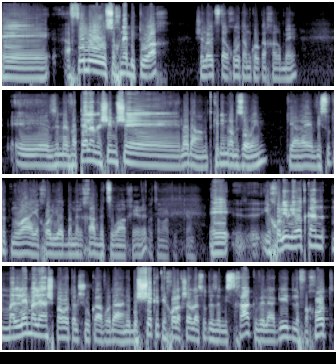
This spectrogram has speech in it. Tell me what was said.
אה, אפילו סוכני ביטוח, שלא יצטרכו אותם כל כך הרבה. אה, זה מבטל אנשים ש... לא יודע מה, מתקינים רמזורים, כי הרי ויסות התנועה יכול להיות במרחב בצורה אחרת. אוטומטית, כן. אה, יכולים להיות כאן מלא מלא השפעות על שוק העבודה. אני בשקט יכול עכשיו לעשות איזה משחק ולהגיד לפחות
